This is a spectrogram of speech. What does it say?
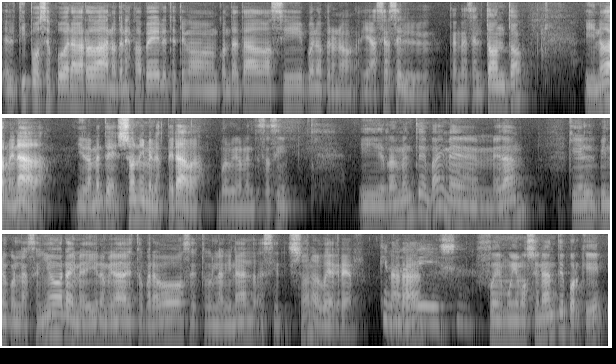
El tipo se puede haber agarrado, ah, no tenés papeles, te tengo contratado así, bueno, pero no. Y hacerse el, ¿entendés? el tonto y no darme nada. Y realmente yo ni me lo esperaba, obviamente es así. Y realmente, va y me, me dan que él vino con la señora y me dieron, mirá, esto para vos, esto es el aguinaldo. Es decir, yo no lo voy a creer. Qué la fue muy emocionante porque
